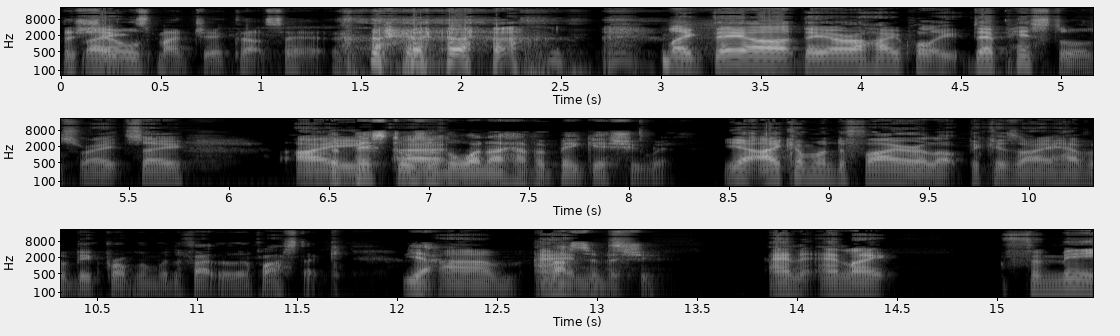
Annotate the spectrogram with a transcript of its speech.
the like- shell's magic. That's it. like they are they are a high quality. They're pistols, right? So I the pistols uh, are the one I have a big issue with. yeah I come under fire a lot because I have a big problem with the fact that they're plastic. Yeah, Um, and, massive issue. and and like for me,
